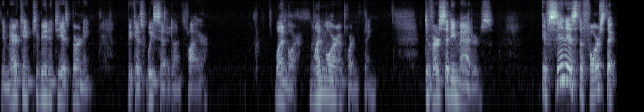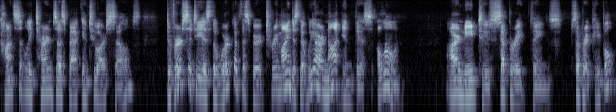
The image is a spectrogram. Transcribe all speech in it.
The American community is burning because we set it on fire. One more, one more important thing. Diversity matters. If sin is the force that constantly turns us back into ourselves, Diversity is the work of the Spirit to remind us that we are not in this alone. Our need to separate things, separate people,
